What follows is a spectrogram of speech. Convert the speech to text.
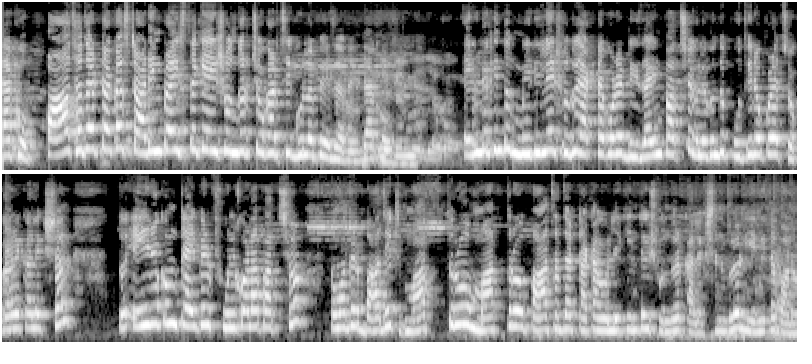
দেখো, পাঁচ হাজার টাকা স্টার্টিং প্রাইস থেকে এই সুন্দর চোকার চিকগুলো পেয়ে যাবে, দেখো। এগুলো কিন্তু মিডিলে শুধু একটা করে ডিজাইন পাচ্ছে, এগুলো কিন্তু পুঁথির ওপরে চোকারের কালেকশন তো এই রকম টাইপের ফুল করা পাচ্ছ, তোমাদের বাজেট মাত্র মাত্র পাঁচ হাজার টাকা হলে কিন্তু এই সুন্দর কালেকশনগুলো নিয়ে নিতে পারো।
